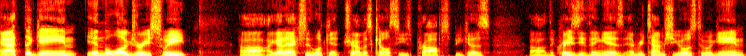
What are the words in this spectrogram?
at the game in the luxury suite. Uh, I got to actually look at Travis Kelce's props because uh, the crazy thing is, every time she goes to a game,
